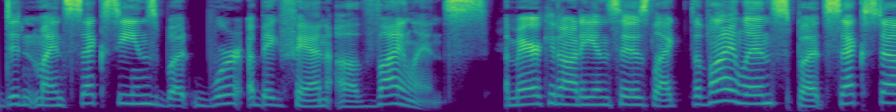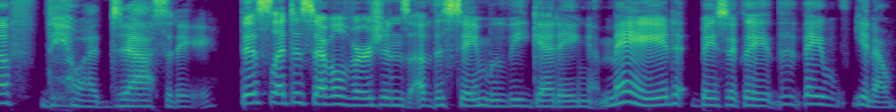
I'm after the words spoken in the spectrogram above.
didn't mind sex scenes but weren't a big fan of violence. American audiences liked the violence, but sex stuff, the audacity. This led to several versions of the same movie getting made. Basically, they, you know,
